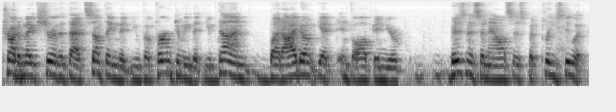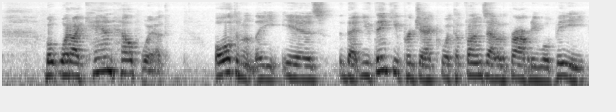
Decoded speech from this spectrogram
try to make sure that that's something that you've affirmed to me that you've done, but I don't get involved in your business analysis, but please do it. But what I can help with ultimately is that you think you project what the funds out of the property will be.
